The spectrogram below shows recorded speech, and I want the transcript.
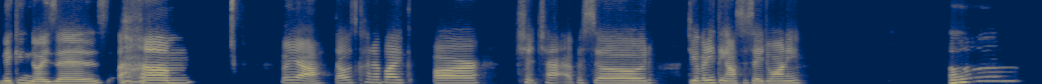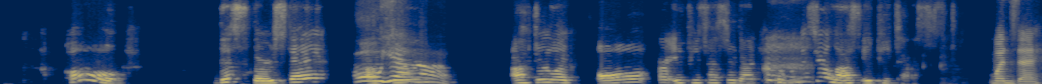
making noises. Um, but yeah, that was kind of like our chit chat episode. Do you have anything else to say, Dwani? Um. Oh, this Thursday. Oh after, yeah. After like all our AP tests are done. So when is your last AP test? Wednesday.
